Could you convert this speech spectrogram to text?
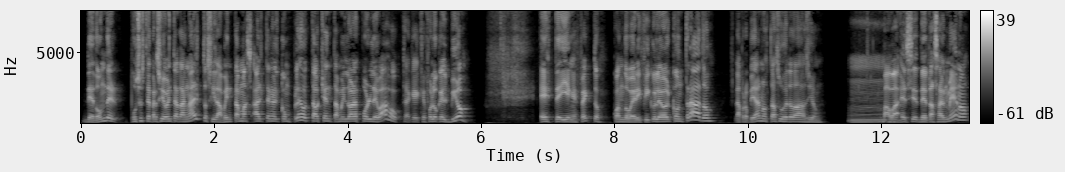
de dónde puso este precio de venta tan alto. Si la venta más alta en el complejo está 80 mil dólares por debajo. O sea, ¿qué, qué fue lo que él vio? Este, y en efecto, cuando verifico y leo el contrato, la propiedad no está sujeta a tasación. Mm. Va- va- de tasar menos,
